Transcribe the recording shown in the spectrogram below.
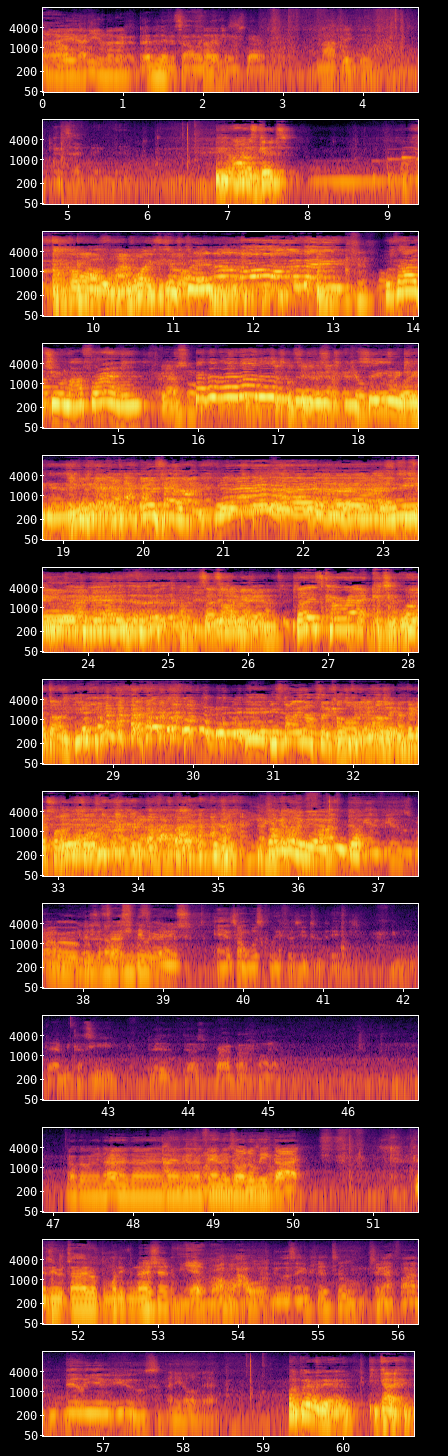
yeah, I didn't even know that. That didn't even sound like that from the start. Nah, I faked it. It's a big That was good. Oh man, what is this? Been a long day without you, my friend. Yeah. That. Just called See You Again. See you again. It was there like. See you again. So it's our game. That is correct. Well done. You started off so confidently. I was like the biggest song of the season. Got five billion views, bro. Bro, You don't even know what he and did with that. And it's on Wiz Khalifa's YouTube page. Yeah, because he did this rapper on it. Okay, well, no, no, I think no, that's family's all don't that we got. Because he retired off the money from that shit. Yeah, bro. I would do the same shit too. She got five billion views. I need all of that. Up there it is. Okay.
